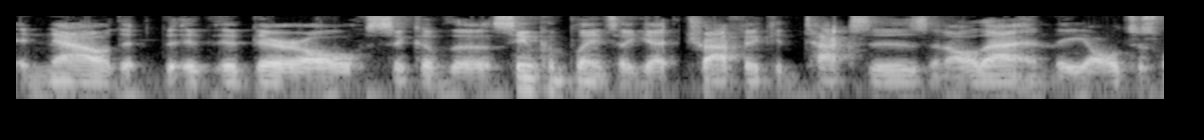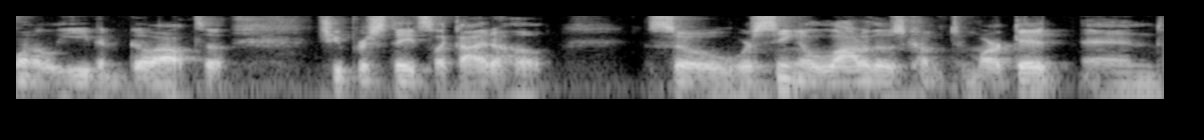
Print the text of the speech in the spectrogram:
and now that they're all sick of the same complaints I get, traffic and taxes and all that, and they all just want to leave and go out to cheaper states like Idaho. So we're seeing a lot of those come to market, and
